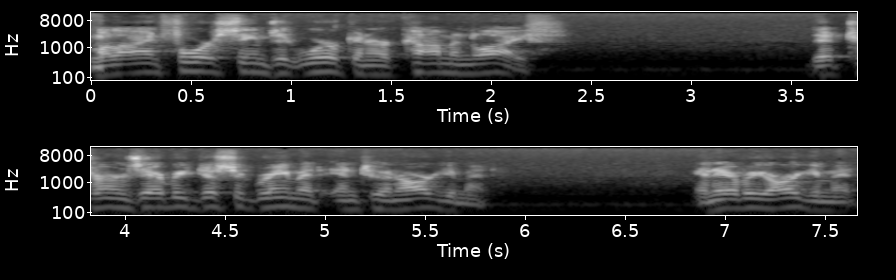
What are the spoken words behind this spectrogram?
Malign force seems at work in our common life that turns every disagreement into an argument, and every argument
